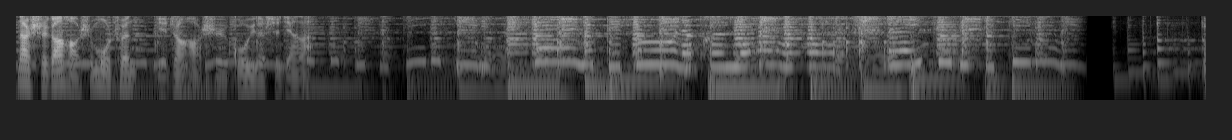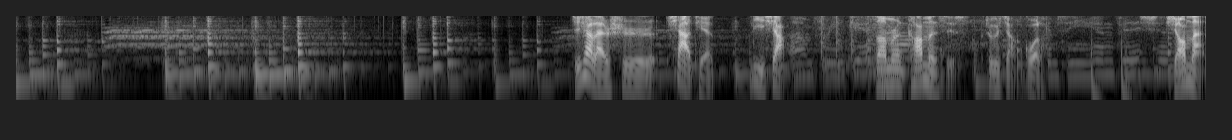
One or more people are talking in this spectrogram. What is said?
那时刚好是暮春，也正好是谷雨的时间了。接下来是夏天，立夏 （Summer commences），这个讲过了。小满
